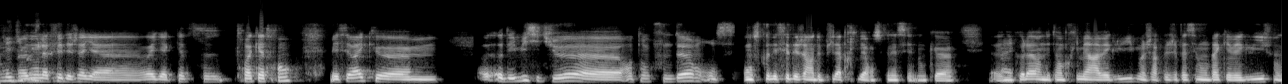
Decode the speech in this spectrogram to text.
mais du coup, on l'a fait déjà il y a, ouais, il y a 3-4 ans. Mais c'est vrai que au début, si tu veux, euh, en tant que founder, on, on, se connaissait déjà hein, depuis la primaire, on se connaissait. Donc euh, euh, Nicolas, on était en primaire avec lui. Moi, j'ai passé mon bac avec lui. Enfin,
